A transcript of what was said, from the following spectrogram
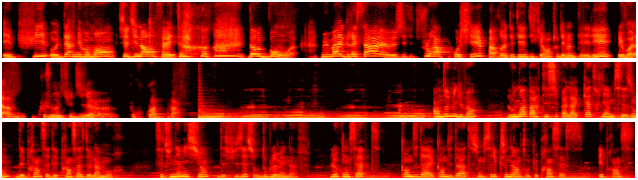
Et puis, au dernier moment, j'ai dit non, en fait. Donc, bon, mais malgré ça, euh, j'étais toujours approchée par euh, des télés différentes ou des mêmes télés. Et voilà, du coup, je me suis dit, euh, pourquoi pas. En 2020, Luna participe à la quatrième saison des Princes et des Princesses de l'amour. C'est une émission diffusée sur W9. Le concept Candidats et candidates sont sélectionnés en tant que princesses et princes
